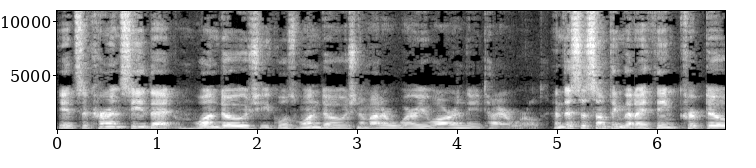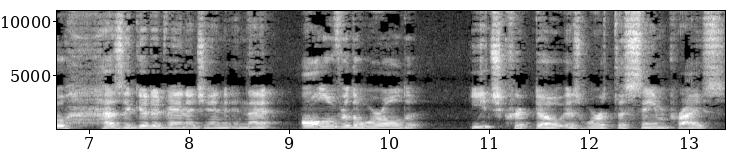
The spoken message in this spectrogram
It's a currency that one Doge equals one Doge no matter where you are in the entire world. And this is something that I think crypto has a good advantage in, in that all over the world, each crypto is worth the same price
